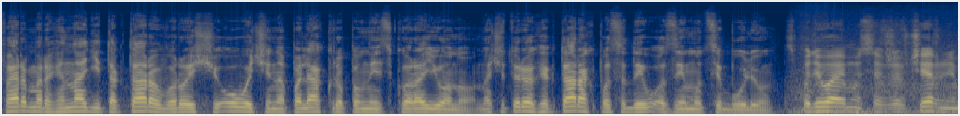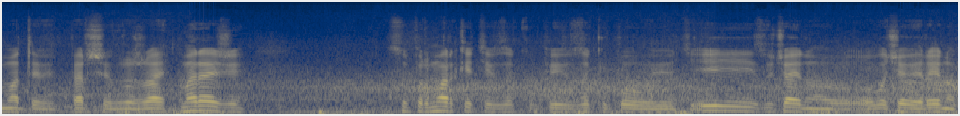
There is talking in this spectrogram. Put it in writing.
Фермер Геннадій Тактаров вирощує овочі на полях Кропивницького району. На 4 гектарах посадив озиму цибулю. Сподіваємося вже в червні мати перший врожай. Мережі супермаркетів закуповують і, звичайно, овочевий ринок.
